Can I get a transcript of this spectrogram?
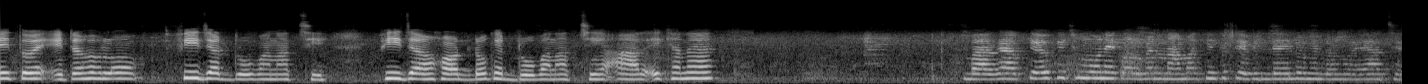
এই তো এটা হলো ফিজার ডো বানাচ্ছি। ফিজা হট ডগের ডো বানাচ্ছি। আর এখানে বার্গার কেউ কিছু মনে করবেন না, আমার কিন্তু টেবিলটা এলোমেলো হয়ে আছে।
